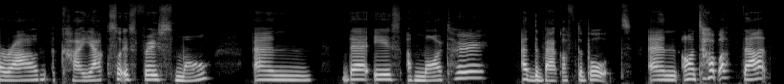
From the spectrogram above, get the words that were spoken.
around a kayak so it's very small and there is a motor at the back of the boat. And on top of that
